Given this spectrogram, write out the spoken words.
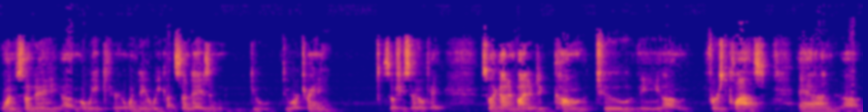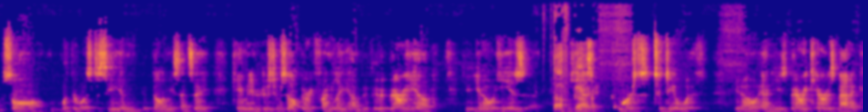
one Sunday um, a week or one day a week on Sundays and do do our training. So she said okay. So I got invited to come to the um, first class and um, saw what there was to see. And Bellamy Sensei came and introduced himself, very friendly, um, very, uh, you know, he is Tough guy. he has a force to deal with, you know, and he's very charismatic.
